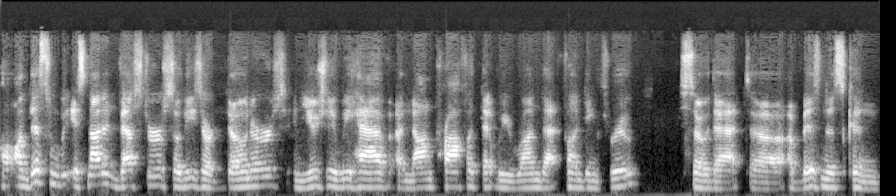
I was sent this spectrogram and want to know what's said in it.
on this one, it's not investors, so these are donors, and usually we have a nonprofit that we run that funding through, so that uh, a business can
